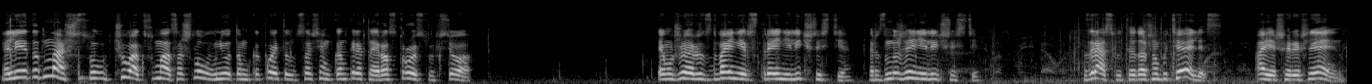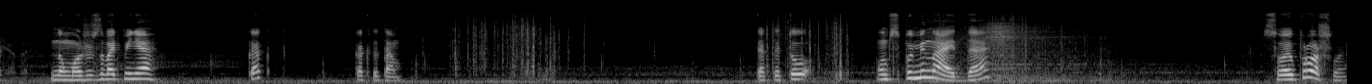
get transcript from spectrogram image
Или этот наш чувак с ума сошло, у него там какое-то совсем конкретное расстройство, все. Там уже раздвоение, расстроение личности, размножение личности. Здравствуй, ты должен быть Элис. А я Шериф Ленинг. Ну, можешь звать меня... Как? Как ты там? Так, это... Он вспоминает, да? Свое прошлое.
